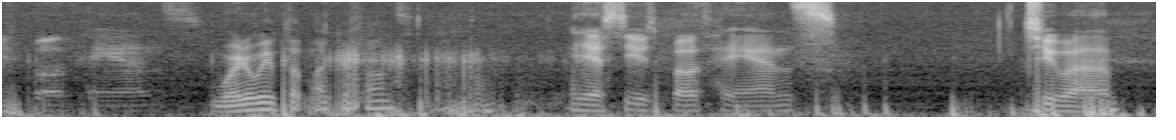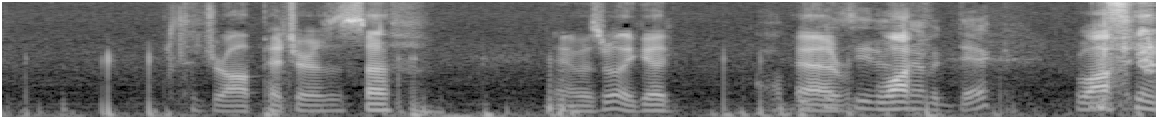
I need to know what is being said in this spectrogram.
use both hands. Where do we put microphones? He has to use both hands to uh to draw pictures and stuff. And it was really good. Oh, because he doesn't walk- have a dick. Walking.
